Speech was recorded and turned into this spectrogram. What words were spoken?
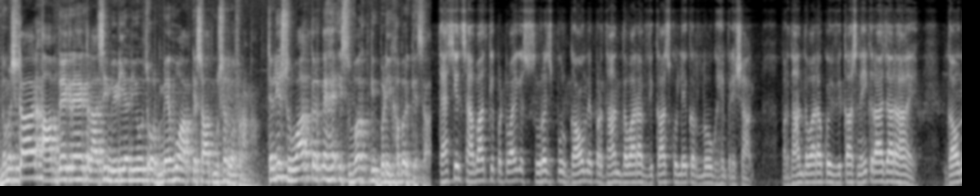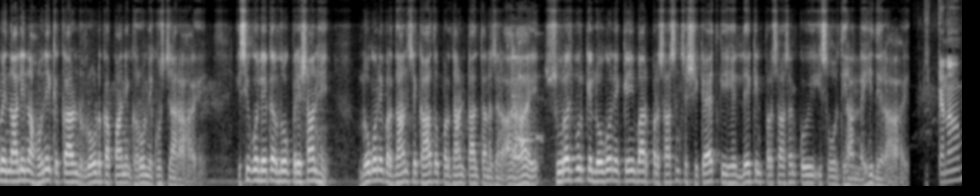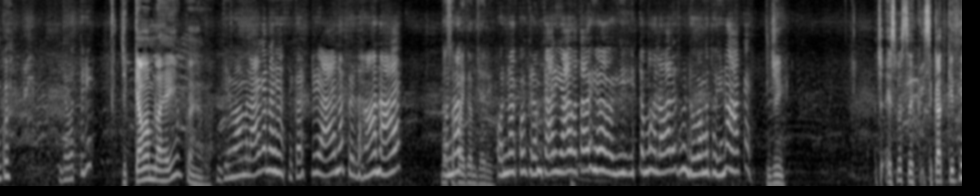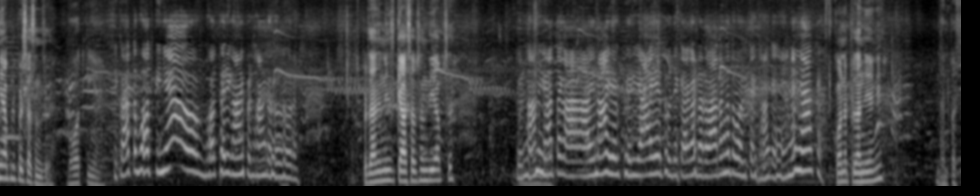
नमस्कार आप देख रहे हैं क्लासी मीडिया न्यूज़ और मैं हूँ आपके साथ मुशर्रफ राणा। चलिए शुरुआत करते हैं इस वक्त की बड़ी खबर के साथ। तहसील शाहबाद के पटवाई के सूरजपुर गाँव में प्रधान द्वारा विकास को लेकर लोग हैं परेशान। प्रधान द्वारा कोई विकास नहीं कराया जा रहा है। गाँव में नाली न होने के कारण रोड का पानी घरों में घुस जा रहा है। इसी को लेकर लोग परेशान हैं। लोगों ने प्रधान से कहा तो प्रधान टालता नज़र आ रहा है। सूरजपुर के लोगों ने कई बार प्रशासन से शिकायत की है लेकिन प्रशासन कोई इस ओर ध्यान नहीं दे रहा है। क्या नाम आपका? जगतरी जी क्या मामला है ये आपका यहाँ? जे मामला आएगा ना यहाँ सेक्रेटरी आए ना प्रधान आए और ना और ना कोई कर्मचारी आए बताओ इतना मोह लगा रहे इसमें डूबेंगे थोड़ी ना आके। जी। अच्छा इसमें शिकायत की थी आपने प्रशासन से? बहुत की है। शिकायत तो बहुत की है और बहुत फेरी गाँव प्रधान के हो हो रहे प्रधान जी ने क्या आश्वासन दिया आपसे? प्रधान यहाँ तक आए ना एक फेरी आए तो कहेगा डरवा देंगे तो अभी तक ढंग है ही नहीं आके कौन है प्रधान जी आएँगे धन पर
